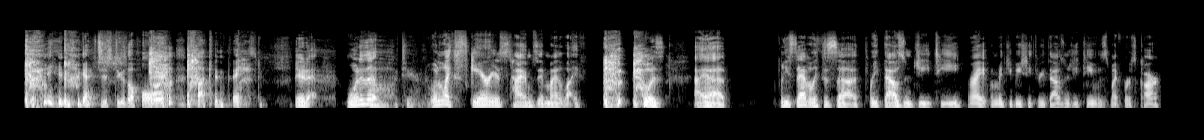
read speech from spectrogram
You guys just do the whole fucking thing. Dude, one of the oh, dude. one of like scariest times in my life was I uh I used to have like this uh 3000 GT, right? When Mitsubishi 3000 GT was my first car.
